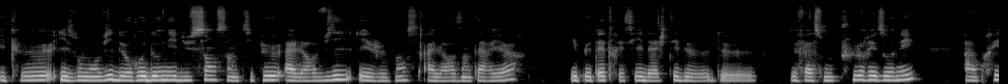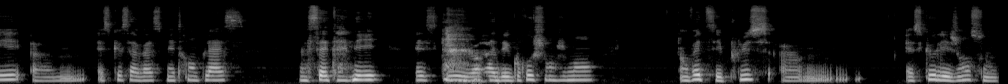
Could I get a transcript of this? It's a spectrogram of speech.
et qu'ils ont envie de redonner du sens un petit peu à leur vie et je pense à leurs intérieurs et peut-être essayer d'acheter de, de, de, façon plus raisonnée. Après, euh, est-ce que ça va se mettre en place cette année? Est-ce qu'il y aura des gros changements? En fait, c'est plus est-ce que les gens sont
